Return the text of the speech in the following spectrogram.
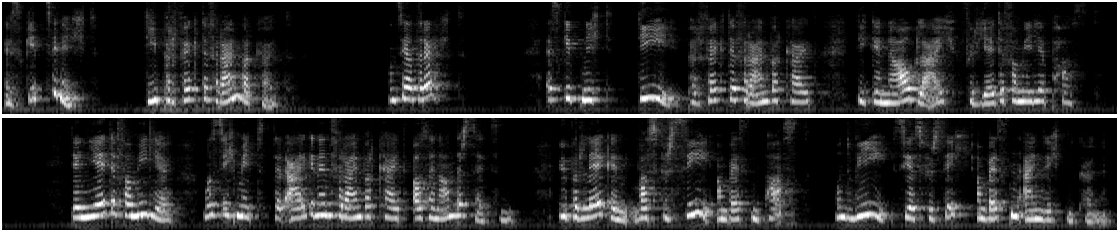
es gibt sie nicht. Die perfekte Vereinbarkeit. Und sie hat recht. Es gibt nicht die perfekte Vereinbarkeit, die genau gleich für jede Familie passt. Denn jede Familie muss sich mit der eigenen Vereinbarkeit auseinandersetzen, überlegen, was für sie am besten passt und wie sie es für sich am besten einrichten können.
